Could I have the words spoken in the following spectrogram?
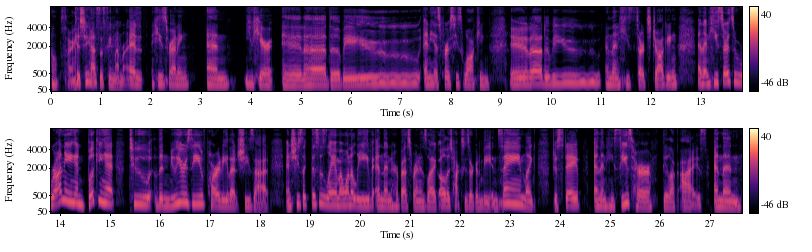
Oh, sorry. because she has the scene memorized." and he's running and you hear it had to be you and he, at first he's walking it had to be you and then he starts jogging and then he starts running and booking it to the new year's eve party that she's at. And she's like this is lame. I want to leave. And then her best friend is like oh the taxis are going to be insane. Like just stay. And then he sees her. They lock eyes and then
